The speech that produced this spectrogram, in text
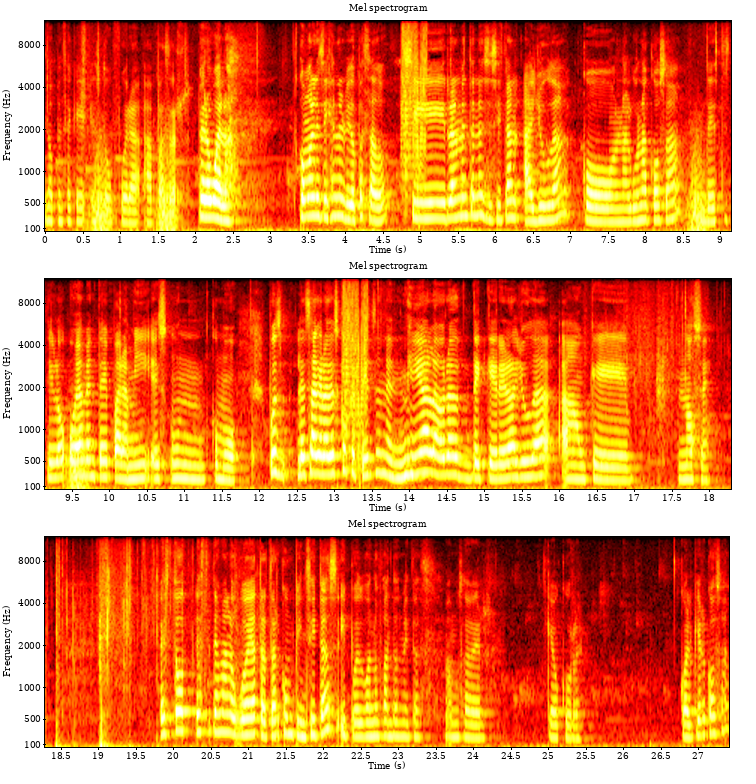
No pensé que esto fuera a pasar. Pero bueno, como les dije en el video pasado, si realmente necesitan ayuda con alguna cosa de este estilo, obviamente para mí es un como, pues les agradezco que piensen en mí a la hora de querer ayuda, aunque no sé. Esto, este tema lo voy a tratar con pincitas y pues bueno, fantasmitas, vamos a ver qué ocurre. Cualquier cosa,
